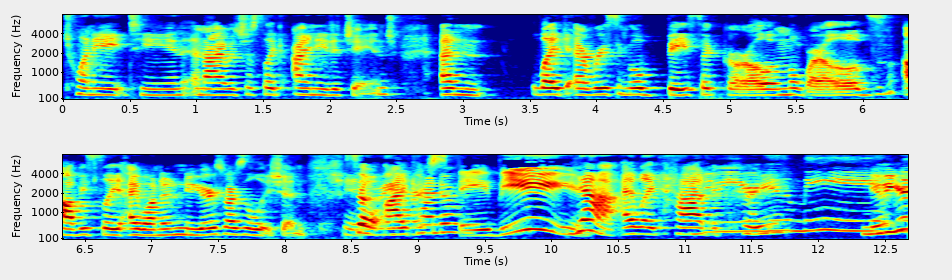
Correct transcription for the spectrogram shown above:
2018 and I was just like I need a change. And like every single basic girl in the world, obviously I wanted a New Year's resolution. so I kind of baby. yeah, I like had New a year, crazy new me. New Year,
